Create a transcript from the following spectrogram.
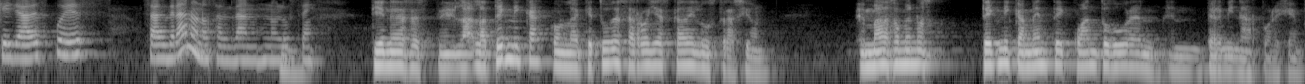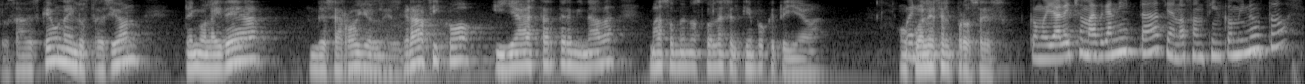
que ya después saldrán o no saldrán, no Mm. lo sé. Tienes este, la, la técnica con la que tú desarrollas cada ilustración. Eh, Más o menos técnicamente cuánto dura en, en terminar, por ejemplo. ¿Sabes qué? Una ilustración, tengo la idea, desarrollo el, el gráfico y ya estar terminada, más o menos cuál es el tiempo que te lleva. O Bueno. cuál es el proceso. Como ya le echo más ganitas, ya no son cinco minutos.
